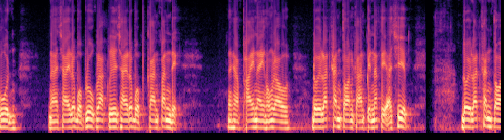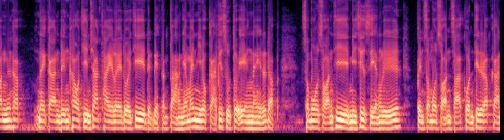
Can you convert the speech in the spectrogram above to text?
กูลนะใช้ระบบลูกรักหรือใช้ระบบการปั้นเด็กนะครับ ภายในของเรา โดยรัดขั้นตอนการเป็นนักเตะอาชีพ โดยรัดขั้นตอนนะครับในการดึงเข้าทีมชาติไทยเลยโดยที่เด็กๆต่างๆ ยังไม่มีโอกาสพิสูจน์ตัวเองในระดับสโมสรที่มีชื่อเสียงหรือเป็นสโมสรสากลที่ได้รับการ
